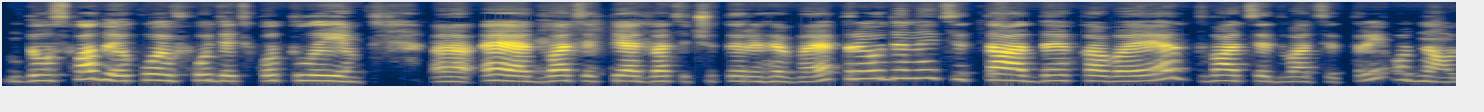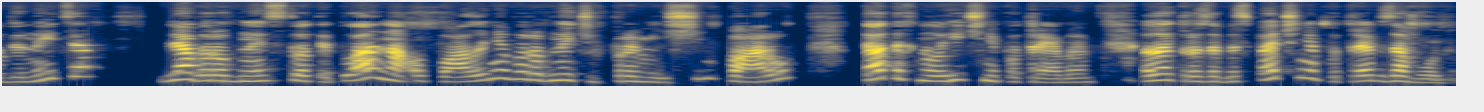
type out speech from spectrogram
до складу якої входять котли е 2524 ГВ 3 одиниці та ДКВР 2023 1 одиниця для виробництва тепла на опалення виробничих приміщень, пару та технологічні потреби, електрозабезпечення потреб заводу.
